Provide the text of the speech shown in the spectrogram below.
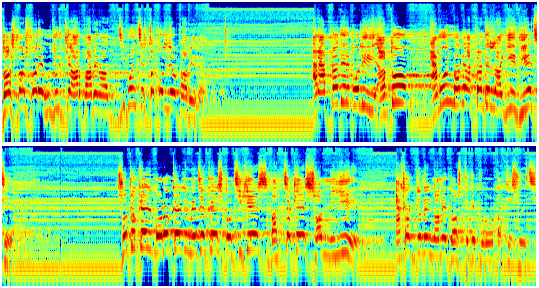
দশ মাস পরে হুজুরকে আর পাবে না? জীবন চেষ্টা করলেও পাবে না। আর আপনাদের বলি, এত এমন ভাবে আপনাদের লাগিয়ে দিয়েছে। ছোট কেস বড় কেস মেজে কেস কচি কেস বাচ্চা কেস সব মিলিয়ে এক একজনের নামে দশ থেকে পনেরোটা কেস হয়েছে।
